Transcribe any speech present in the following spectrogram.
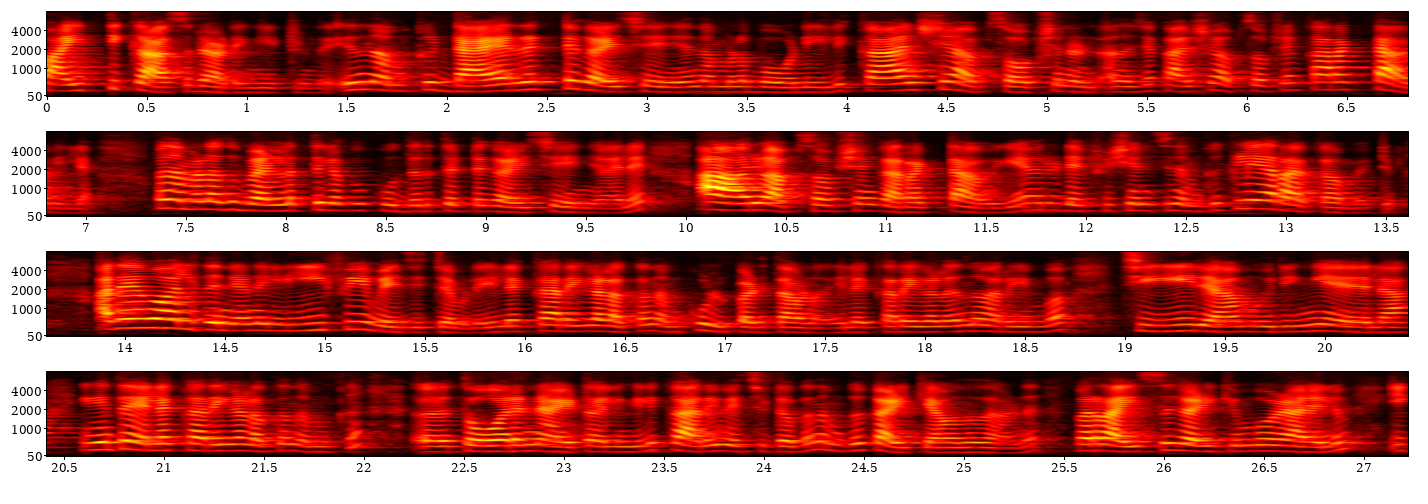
ഫൈറ്റിക് ആസിഡ് അടങ്ങിയിട്ടുണ്ട്. ഇത് നമുക്ക് ഡയറക്റ്റ് കഴിച്ചു കഴിഞ്ഞാൽ നമ്മുടെ ബോഡിയിൽ കാൽഷ്യം അബ്സോർപ്ഷൻ ഉണ്ട്. എന്ന് വെച്ചാൽ കാൽഷ്യം അബ്സോർപ്ഷൻ കറക്റ്റ് ആവില്ല. അപ്പോൾ നമ്മളത് വെള്ളത്തിലൊക്കെ കുതിർത്തിട്ട് കഴിച്ചു കഴിഞ്ഞാൽ ആ ഒരു അബ്സോർപ്ഷൻ കറക്റ്റ് ആവുകയും ഒരു ഡെഫിഷ്യൻസി നമുക്ക് ക്ലിയർ ആക്കാൻ പറ്റും. അതേപോലെ തന്നെയാണ് ലീഫി വെജിറ്റബിൾ ഇലക്കറികളൊക്കെ നമുക്ക് ഉൾപ്പെടുത്താവുന്നത്. ഇലക്കറികൾ എന്ന് പറയുമ്പോൾ ചീര മുരിങ്ങയില ഇങ്ങനത്തെ ഇലക്കറികളൊക്കെ നമുക്ക് തോരനായിട്ടോ അല്ലെങ്കിൽ കറി വെച്ചിട്ടൊക്കെ നമുക്ക് കഴിക്കാവുന്നതാണ്. ഇപ്പോൾ റൈസ് കഴിക്കുമ്പോഴായാലും ഈ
